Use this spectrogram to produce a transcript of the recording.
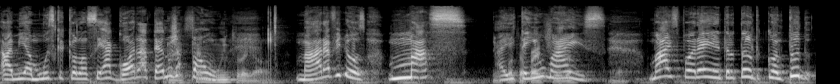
a minha música que eu lancei agora até no Isso Japão. é muito legal. Maravilhoso. Mas. Em Aí tem o contrapartida, mais. Mas, porém, entretanto, contudo,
